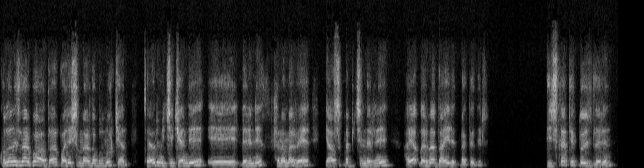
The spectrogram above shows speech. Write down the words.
Kullanıcılar bu ağda paylaşımlarda bulunurken çevrim içi kendilerini sınama ve yansıtma biçimlerini hayatlarına dahil etmektedir. Dijital teknolojilerin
